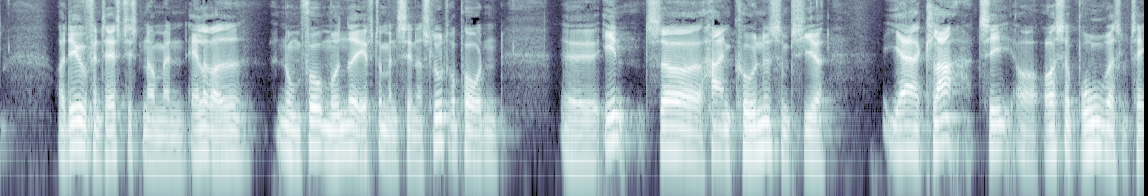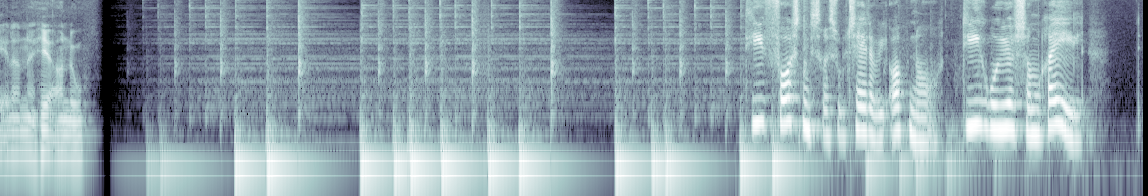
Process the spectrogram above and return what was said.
Og det er jo fantastisk, når man allerede nogle få måneder efter, man sender slutrapporten øh, ind, så har en kunde, som siger, jeg er klar til at også at bruge resultaterne her og nu. de forskningsresultater, vi opnår, de ryger som regel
